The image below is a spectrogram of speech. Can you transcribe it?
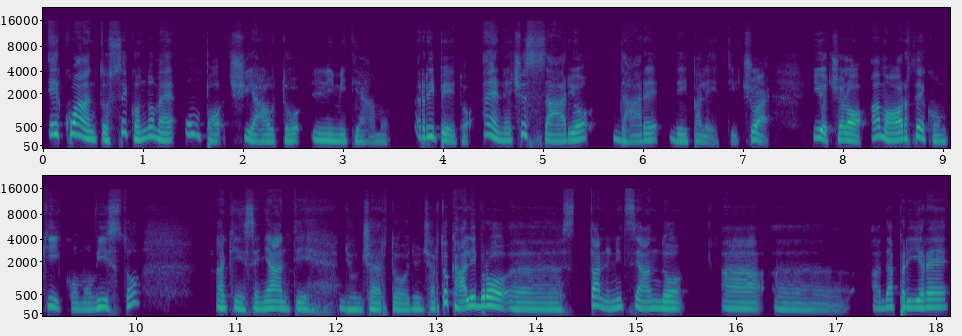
e quanto secondo me un po' ci autolimitiamo. Ripeto, è necessario dare dei paletti, cioè io ce l'ho a morte con chi, come ho visto, anche insegnanti di un certo, di un certo calibro eh, stanno iniziando a, eh, ad aprire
